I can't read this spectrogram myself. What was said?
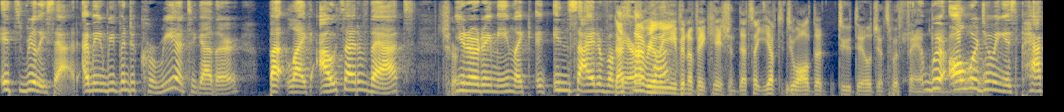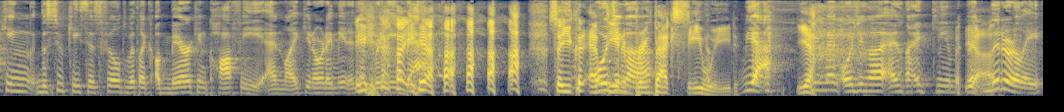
It's really sad. I mean, we've been to Korea together, but like outside of that, Sure. you know what I mean? Like inside of America, That's not really even a vacation. That's like you have to do all the due diligence with family. We're all we're doing is packing the suitcases filled with like American coffee and like you know what I mean, and then bringing back. yeah. so you could empty it and bring back seaweed. Yeah. Yeah. Bring back ojinga and like kim. Like, Yeah. literally.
